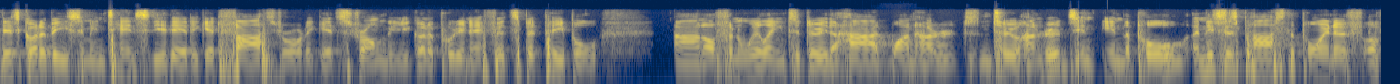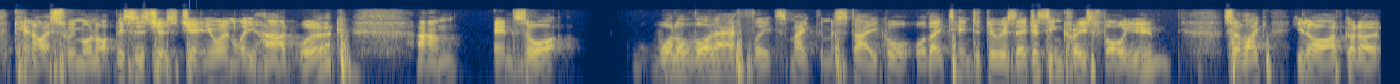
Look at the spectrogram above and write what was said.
there's got to be some intensity there to get faster or to get stronger. You've got to put in efforts, but people aren't often willing to do the hard 100s and 200s in, in the pool. And this is past the point of, of can I swim or not. This is just genuinely hard work. Um, and so what a lot of athletes make the mistake or, or they tend to do is they just increase volume. So like, you know, I've got a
